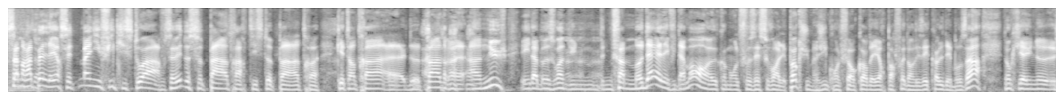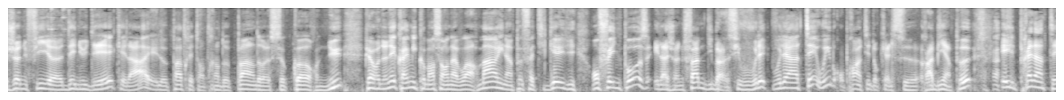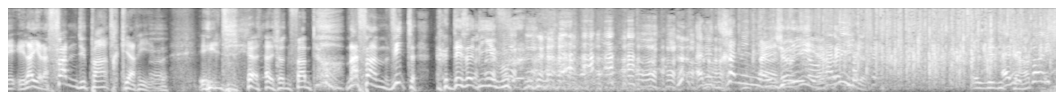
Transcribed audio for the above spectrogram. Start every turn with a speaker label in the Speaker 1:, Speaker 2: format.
Speaker 1: Ça me rappelle d'ailleurs cette magnifique histoire, vous savez, de ce peintre, artiste peintre, qui est en train euh, de peindre euh, un nu, et il a besoin d'une d'une femme modèle, évidemment, euh, comme on le faisait souvent à l'époque. J'imagine qu'on le fait encore d'ailleurs parfois dans les écoles des beaux-arts. Donc il y a une jeune fille dénudée qui est là, et le peintre est en train de peindre ce corps nu. Puis à un moment donné, quand même, il commence à en avoir marre, il est un peu fatigué, il dit, on fait une pause, et la jeune femme dit, bah, si vous voulez, vous voulez un thé? Oui, bon, on prend un thé, donc elle se rhabille un peu, et ils prennent un thé. Et là, il y a la femme du peintre qui arrive. Et il dit à la jeune femme, Oh, ma femme, vite, déshabillez-vous.
Speaker 2: Elle est très mignonne.
Speaker 1: Elle est jolie, hein.
Speaker 2: Ah oui,
Speaker 3: Elle est
Speaker 2: elle est
Speaker 3: délicate.
Speaker 2: poétique.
